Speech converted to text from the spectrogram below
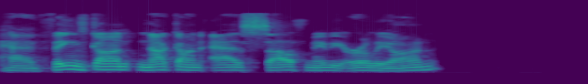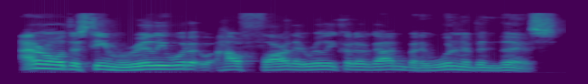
Had things gone not gone as south maybe early on, I don't know what this team really would, how far they really could have gotten, but it wouldn't have been this.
